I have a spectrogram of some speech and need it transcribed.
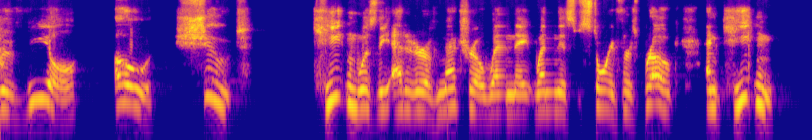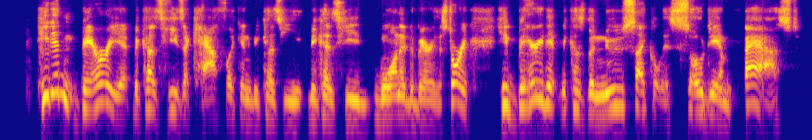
reveal, oh shoot, Keaton was the editor of Metro when they when this story first broke, and Keaton he didn't bury it because he's a Catholic and because he because he wanted to bury the story. He buried it because the news cycle is so damn fast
